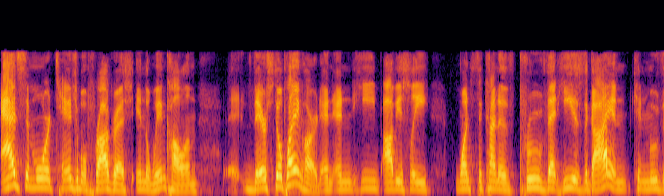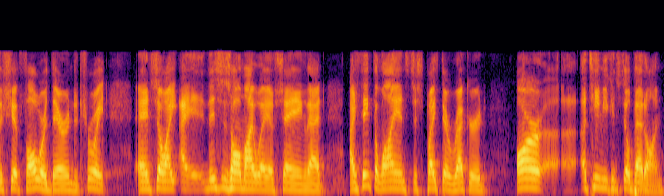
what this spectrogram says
add some more tangible progress in the win column, eh, they're still playing hard. And and he obviously wants to kind of prove that he is the guy and can move the ship forward there in Detroit. And so I, I this is all my way of saying that I think the Lions, despite their record, are a, a team you can still bet on.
